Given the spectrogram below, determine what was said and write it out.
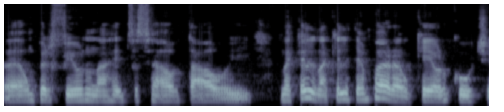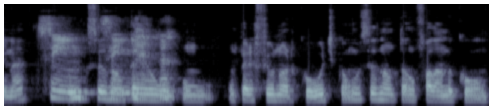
é, um perfil na rede social e tal? E naquele, naquele tempo era o que? Orkut, né? Sim, Como que vocês sim. não têm um, um, um, perfil no Orkut? Como vocês não estão falando com,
